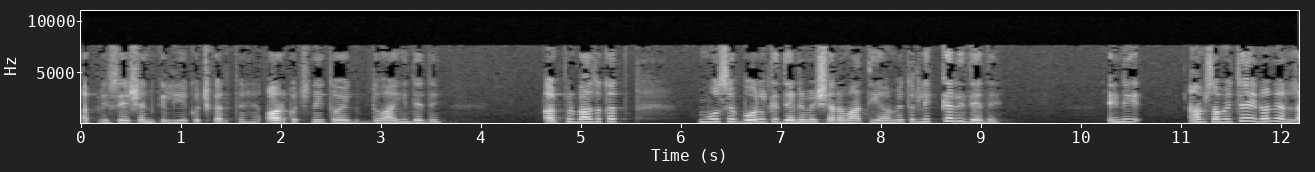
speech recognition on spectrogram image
اپریسیشن کے لیے کچھ کرتے ہیں اور کچھ نہیں تو ایک دعا ہی دے دیں۔ اور پھر بعض اوقات منہ سے بول کے دینے میں شرم آتی ہے، ہمیں تو لکھ کر ہی دے دے یعنی ہم سمجھتے ہیں انہوں نے اللہ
